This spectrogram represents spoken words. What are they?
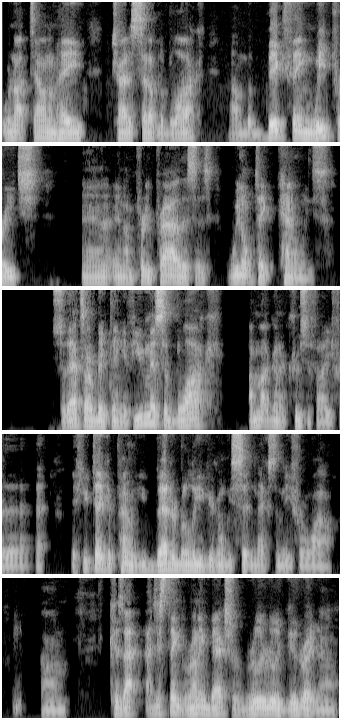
we're not telling them, hey, try to set up the block. Um, the big thing we preach, and, and I'm pretty proud of this, is we don't take penalties. So that's our big thing. If you miss a block, I'm not going to crucify you for that. If you take a penalty, you better believe you're going to be sitting next to me for a while. Because um, I, I just think running backs are really, really good right now.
